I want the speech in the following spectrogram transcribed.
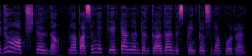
இதுவும் ஆப்ஷனல் தான். நான் பசங்க கேட்டாங்கன்றதுக்காக தான் இந்த ஸ்ப்ரிங்கிள்ஸ்லாம் போடுறேன்.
